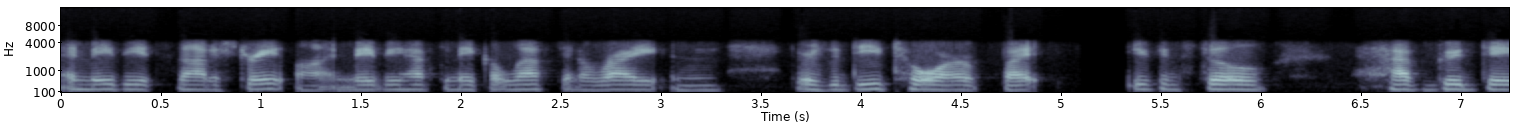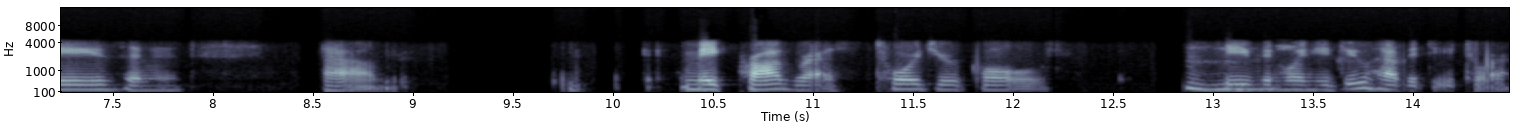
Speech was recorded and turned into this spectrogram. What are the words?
and maybe it's not a straight line maybe you have to make a left and a right and there's a detour but you can still have good days and um, make progress towards your goals Mm-hmm. even when you do have a detour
